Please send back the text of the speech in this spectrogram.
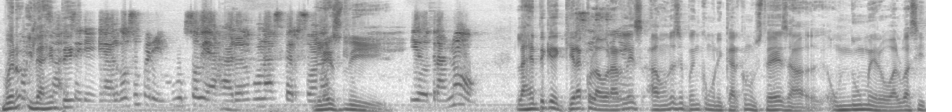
Bueno, y la gente... sería algo súper injusto viajar algunas personas y otras no. La gente que quiera colaborarles, ¿a dónde se pueden comunicar con ustedes? ¿A un número o algo así?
